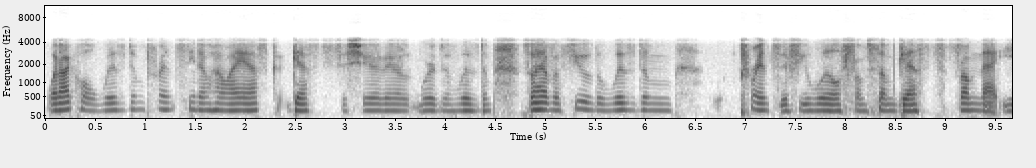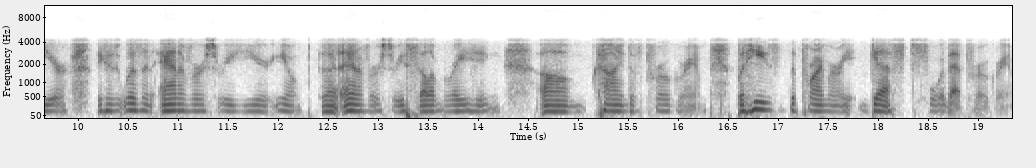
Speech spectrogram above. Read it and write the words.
what I call wisdom prints. You know how I ask guests to share their words of wisdom. So I have a few of the wisdom prints, if you will, from some guests from that year because it was an anniversary year, you know, an anniversary celebrating um, kind of program. But he's the primary guest for that program.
